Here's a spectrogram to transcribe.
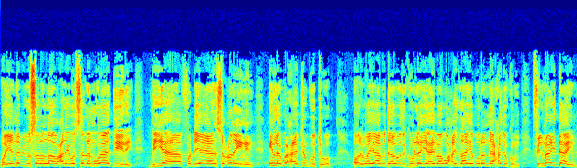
Waayo nebigu sala allahu calayh wasallam waa diiday biyaha fadhiya ee aan soconaynin in lagu xaajo guto. Oo riwaaye abu daa'uudkuu leeyahay baa waxay laa yabuulanna axadukum filmaa'i daa'im.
